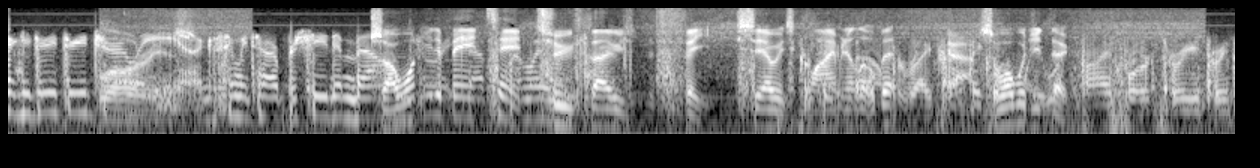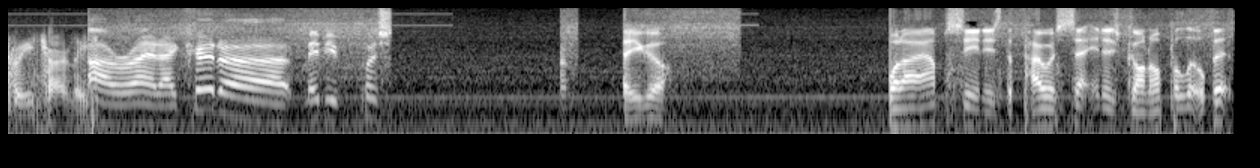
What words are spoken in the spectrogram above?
Yankee 33 Charlie, uh, Kissimmee Tower, proceed inbound. So I want you to maintain 2,000 feet. See how it's climbing a little bit? Yeah. So what would you do? 54333 Charlie. All right, I could uh maybe push. There you go. What I am seeing is the power setting has gone up a little bit.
